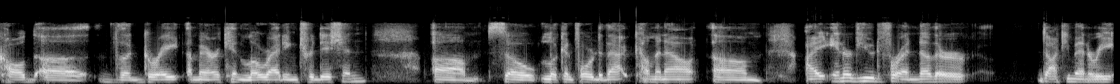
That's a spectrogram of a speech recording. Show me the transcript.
called uh, "The Great American Lowriding Tradition." Um, so looking forward to that coming out. Um, I interviewed for another documentary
